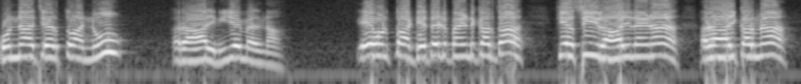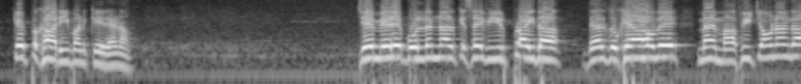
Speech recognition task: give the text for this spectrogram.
ਉਹਨਾਂ ਚਿਰ ਤੁਹਾਨੂੰ ਰਾਜ ਨਹੀਂ ਜੇ ਮਿਲਣਾ। ਇਹ ਹੁਣ ਤੁਹਾਡੇ ਤੇ ਡਿਪੈਂਡ ਕਰਦਾ ਕਿ ਅਸੀਂ ਰਾਜ ਲੈਣਾ, ਰਾਜ ਕਰਨਾ ਕਿ ਭਖਾਰੀ ਬਣ ਕੇ ਰਹਿਣਾ। ਜੇ ਮੇਰੇ ਬੋਲਣ ਨਾਲ ਕਿਸੇ ਵੀਰ ਭਰਾਈ ਦਾ ਦਿਲ ਦੁਖਿਆ ਹੋਵੇ, ਮੈਂ ਮਾਫੀ ਚਾਹਣਾਗਾ।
